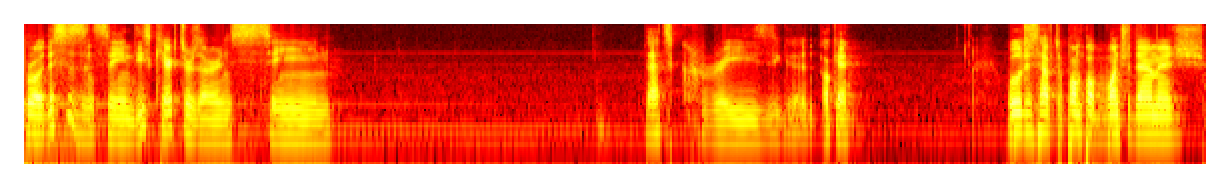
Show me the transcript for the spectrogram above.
Bro, this is insane. These characters are insane. That's crazy good. Okay. We'll just have to pump up a bunch of damage.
